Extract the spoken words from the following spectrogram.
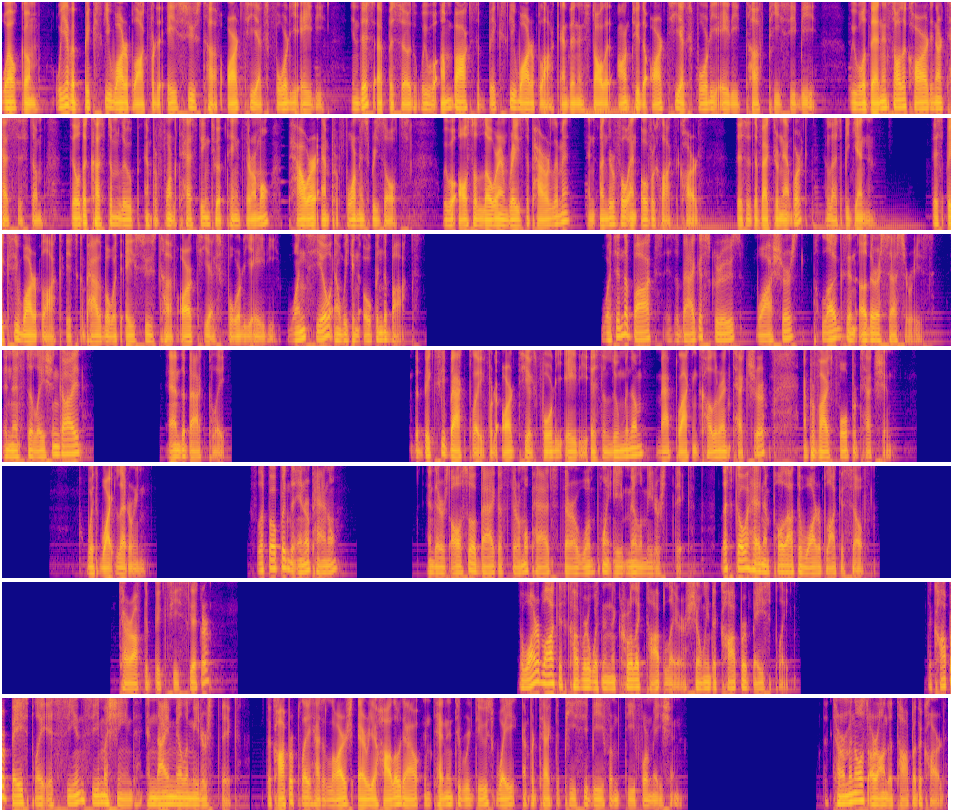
Welcome. We have a Bykski water block for the ASUS TUF RTX 4080. In this episode, we will unbox the Bykski water block and then install it onto the RTX 4080 TUF PCB. We will then install the card in our test system, fill the custom loop, and perform testing to obtain thermal, power, and performance results. We will also lower and raise the power limit and undervolt and overclock the card. This is the Vector Network, and let's begin. This Bykski water block is compatible with ASUS TUF RTX 4080. One seal and we can open the box. What's in the box is a bag of screws, washers, plugs, and other accessories, an installation guide, and the backplate. The Bykski backplate for the RTX 4080 is aluminum, matte black in color and texture, and provides full protection with white lettering. Flip open the inner panel, and there's also a bag of thermal pads that are 1.8 millimeters thick. Let's go ahead and pull out the water block itself. Tear off the Bykski sticker. The water block is covered with an acrylic top layer showing the copper base plate. The copper base plate is CNC machined and 9 millimeters thick. The copper plate has a large area hollowed out intended to reduce weight and protect the PCB from deformation. The terminals are on the top of the card.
